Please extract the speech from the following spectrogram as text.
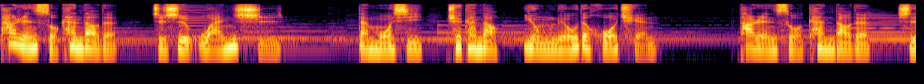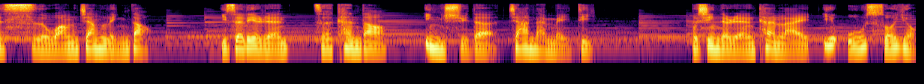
他人所看到的只是顽石，但摩西却看到永流的活泉。他人所看到的是死亡将临到，以色列人则看到应许的迦南美地。不信的人看来一无所有，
